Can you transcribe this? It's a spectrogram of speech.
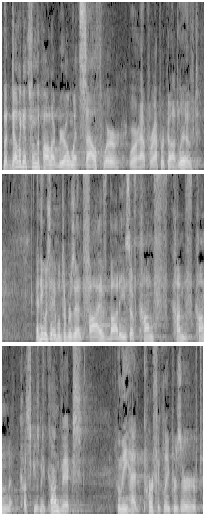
But delegates from the Politburo went south where, where Apricot lived, and he was able to present five bodies of conf, conf, con, excuse me, convicts whom he had perfectly preserved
